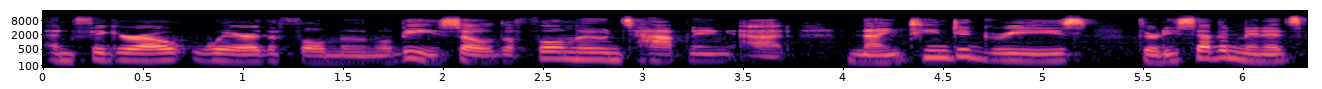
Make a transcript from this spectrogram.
and figure out where the full moon will be. So, the full moon's happening at 19 degrees, 37 minutes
